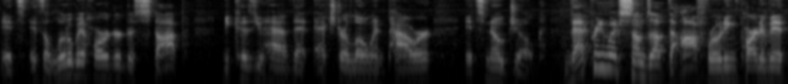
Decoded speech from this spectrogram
It's it's a little bit harder to stop because you have that extra low end power, it's no joke. That pretty much sums up the off-roading part of it.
